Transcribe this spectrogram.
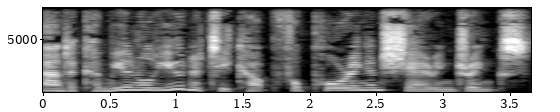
and a communal unity cup for pouring and sharing drinks.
